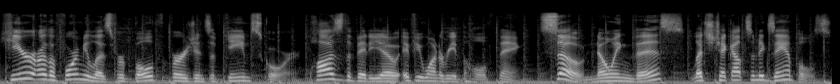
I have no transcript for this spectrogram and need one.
Here are the formulas for both versions of game score. Pause the video if you want to read the whole thing. So, knowing this, let's check out some examples.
